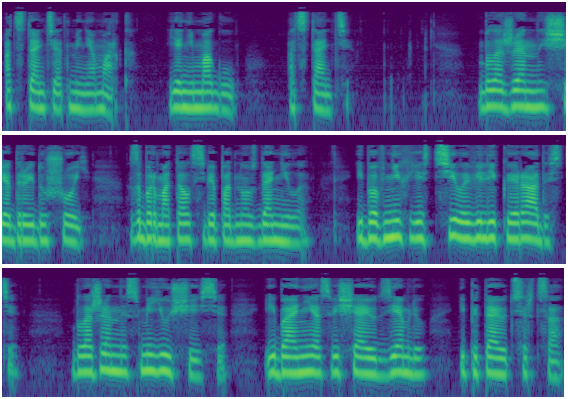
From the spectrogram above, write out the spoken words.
Отстаньте от меня, Марк. Я не могу. Отстаньте». Блаженный, щедрой душой, забормотал себе под нос Данила, ибо в них есть сила великой радости. Блаженны смеющиеся, ибо они освещают землю и питают сердца.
